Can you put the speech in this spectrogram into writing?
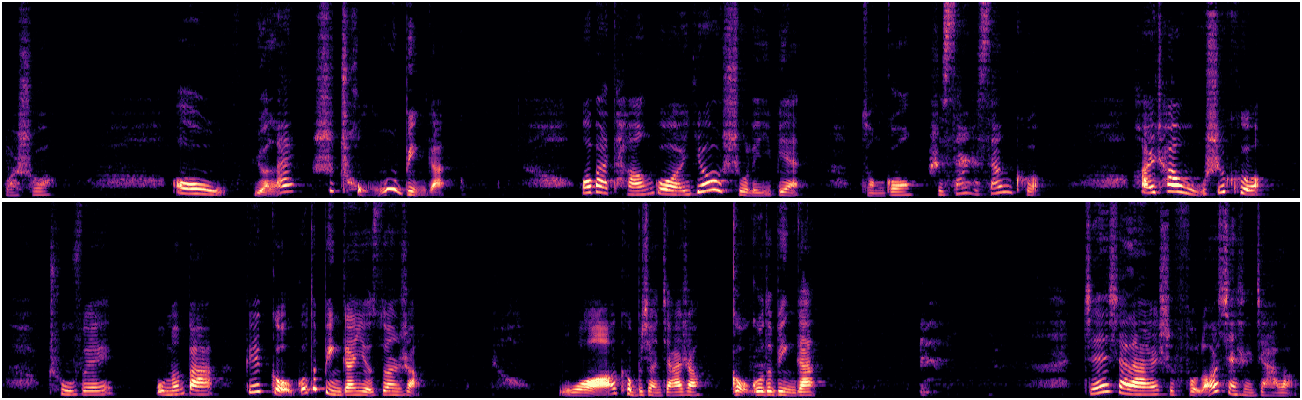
我说：“哦，原来是宠物饼干。”我把糖果又数了一遍，总共是三十三颗，还差五十颗。除非我们把。给狗狗的饼干也算上，我可不想加上狗狗的饼干。接下来是弗洛先生家了。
